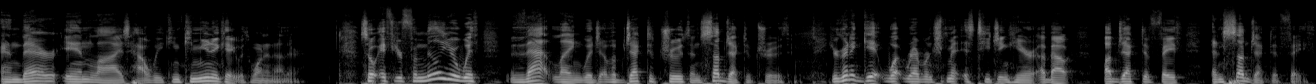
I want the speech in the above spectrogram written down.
And therein lies how we can communicate with one another. So, if you're familiar with that language of objective truth and subjective truth, you're going to get what Reverend Schmidt is teaching here about objective faith and subjective faith.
